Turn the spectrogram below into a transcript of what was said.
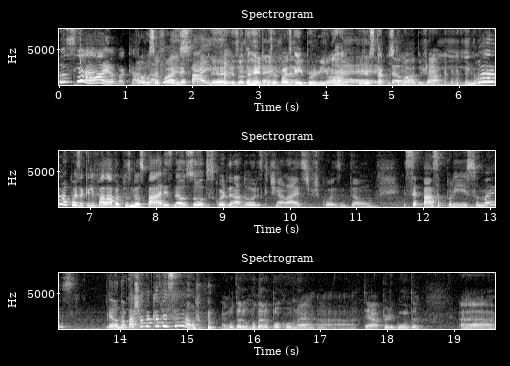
negociar. Eu falo, cara, Fala, você faz? Você faz. É, exatamente, É. você faz. Quer ir por mim lá? É, Porque você tá então, acostumado já? E, e não era uma coisa que ele falava para os meus pares, né? Os outros coordenadores que tinha lá, esse tipo de coisa. Então, você passa por isso, mas eu não abaixava a cabeça, não. É, mudando, mudando um pouco, né, até a pergunta, ah,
